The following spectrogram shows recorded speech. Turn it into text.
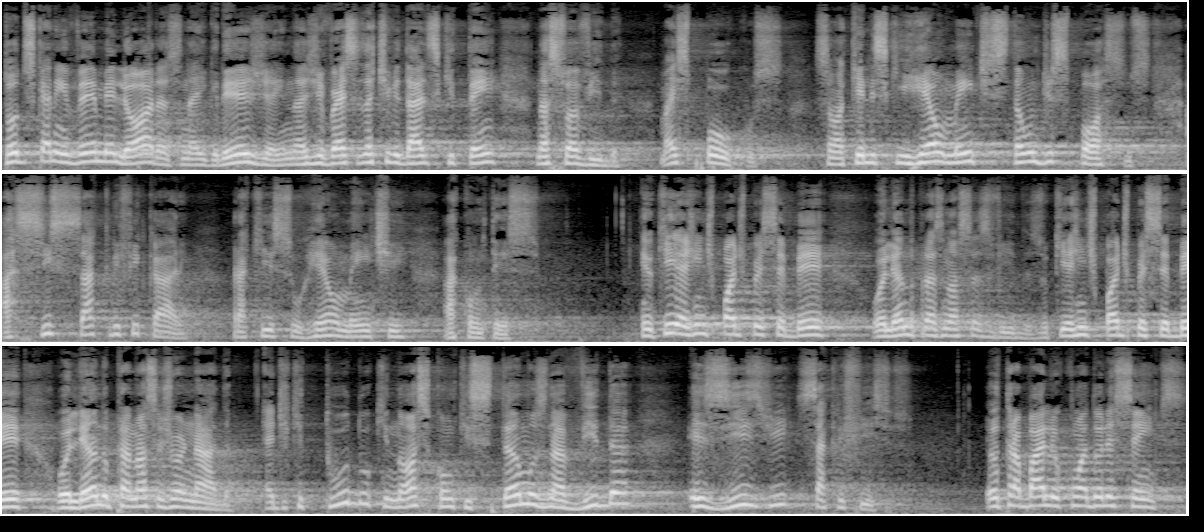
Todos querem ver melhoras na igreja e nas diversas atividades que tem na sua vida, mas poucos são aqueles que realmente estão dispostos a se sacrificarem para que isso realmente aconteça. E o que a gente pode perceber olhando para as nossas vidas, o que a gente pode perceber olhando para a nossa jornada, é de que tudo o que nós conquistamos na vida exige sacrifícios. Eu trabalho com adolescentes.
